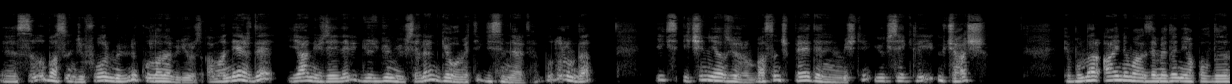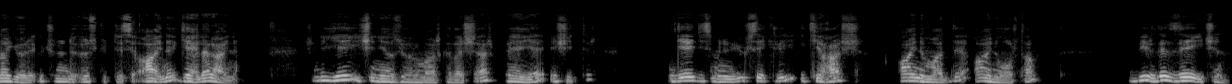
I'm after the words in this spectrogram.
e, sıvı basıncı formülünü kullanabiliyoruz. Ama nerede? Yan yüzeyleri düzgün yükselen geometrik cisimlerde. Bu durumda X için yazıyorum. Basınç P denilmişti. Yüksekliği 3H. E bunlar aynı malzemeden yapıldığına göre üçünün de öz kütlesi aynı. G'ler aynı. Şimdi Y için yazıyorum arkadaşlar. PY eşittir. G cisminin yüksekliği 2H. Aynı madde, aynı ortam. Bir de Z için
